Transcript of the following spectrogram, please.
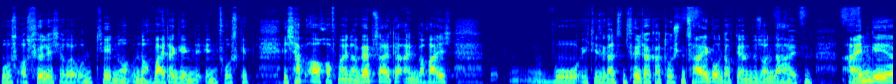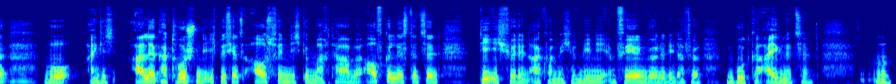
wo es ausführlichere und noch, und noch weitergehende Infos gibt. Ich habe auch auf meiner Webseite einen Bereich, wo ich diese ganzen Filterkartuschen zeige und auf deren Besonderheiten eingehe, wo eigentlich alle Kartuschen, die ich bis jetzt ausfindig gemacht habe, aufgelistet sind, die ich für den Aqua Michel Mini empfehlen würde, die dafür gut geeignet sind. Hm.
